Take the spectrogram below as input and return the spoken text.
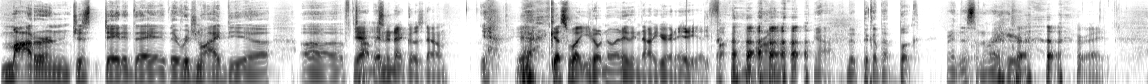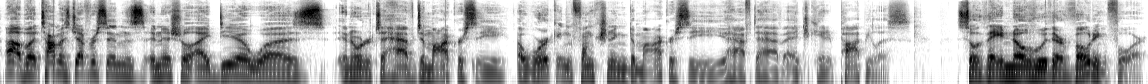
modern, just day to day, the original idea of Yeah, Thomas, internet goes down. yeah, yeah, Guess what? You don't know anything now. You're an idiot. fucking moron. yeah, I'm gonna pick up that book, right this one right here. right. Ah, but Thomas Jefferson's initial idea was in order to have democracy, a working, functioning democracy, you have to have an educated populace. So they know who they're voting for.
